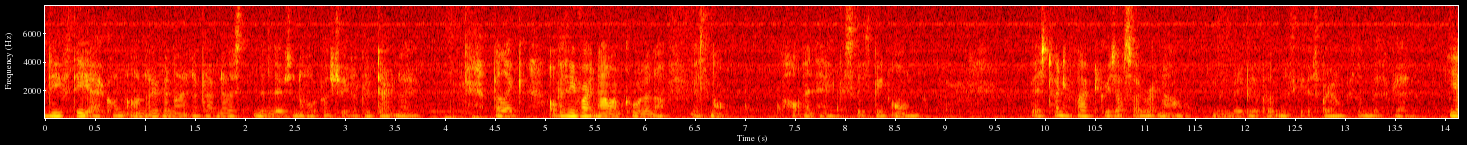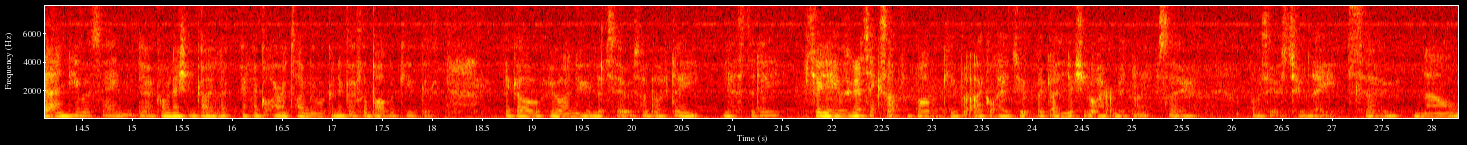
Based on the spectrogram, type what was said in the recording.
leave the aircon on overnight. Like I've never lived in a hot country. Like I don't know. But like obviously right now I'm cool enough. It's not hot in here because it's been on. But it's 25 degrees outside right now. And maybe I'll put mosquito spray on because I'm a bit scared. Yeah, and he was saying, the accommodation guy, like if I got her in time we were going to go for barbecue because the girl who I knew who lives here, it was her birthday yesterday. So yeah, he was going to take us out for barbecue but I got here too, like I literally got her at midnight so obviously it was too late. So now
